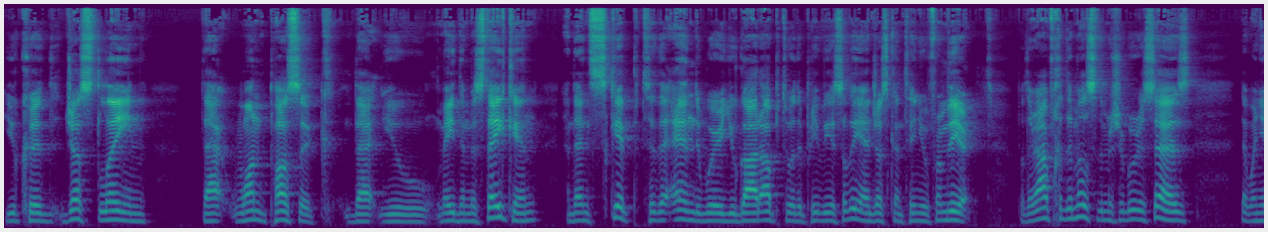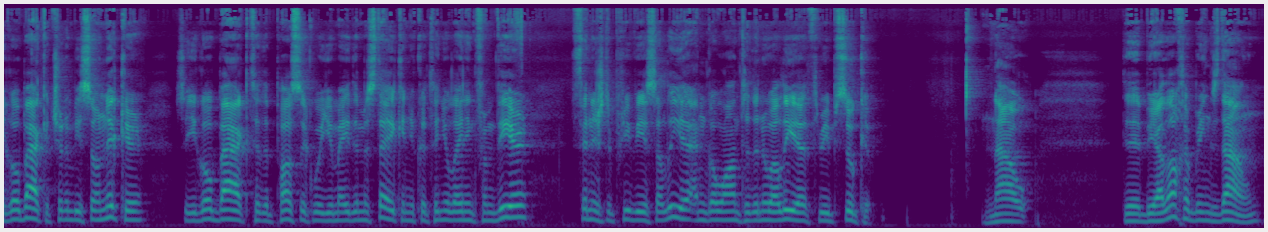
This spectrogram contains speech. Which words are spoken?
you could just lane that one pasuk that you made the mistake in, and then skip to the end where you got up to the previous aliyah and just continue from there. But the Rav the Mishabura says that when you go back, it shouldn't be so nicker. So you go back to the pasuk where you made the mistake and you continue laning from there, finish the previous aliyah, and go on to the new aliyah, three psukim. Now, the Bialacha brings down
